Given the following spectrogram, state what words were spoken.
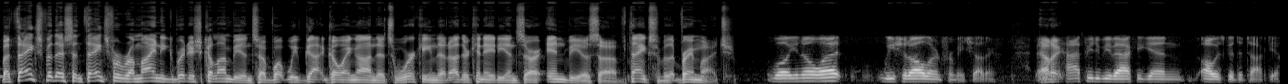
But thanks for this, and thanks for reminding British Columbians of what we've got going on that's working that other Canadians are envious of. Thanks for that very much. Well, you know what? We should all learn from each other. I'm happy to be back again. Always good to talk to you.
